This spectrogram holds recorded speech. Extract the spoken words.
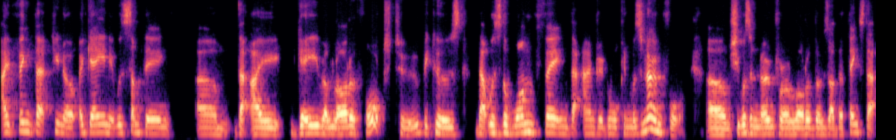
i think that you know again it was something um that i gave a lot of thought to because that was the one thing that andrea dworkin was known for. Um she wasn't known for a lot of those other things that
